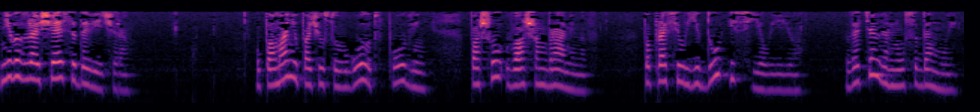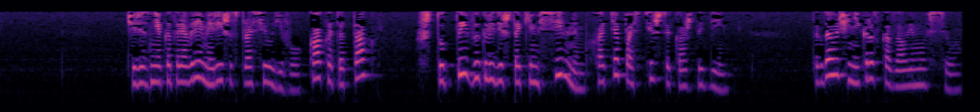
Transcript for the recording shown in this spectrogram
«Не возвращайся до вечера». Упоманию, почувствовав голод в полдень, пошел в Ашам Браминов, попросил еду и съел ее. Затем вернулся домой. Через некоторое время Риша спросил его, «Как это так, что ты выглядишь таким сильным, хотя постишься каждый день?» Тогда ученик рассказал ему все.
